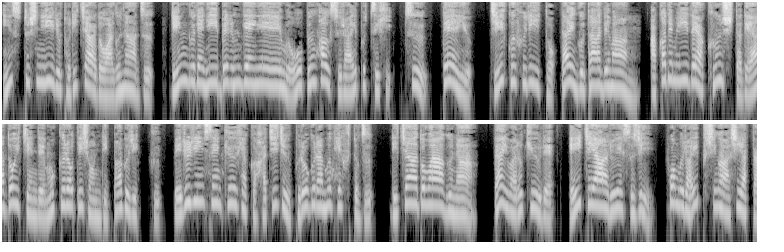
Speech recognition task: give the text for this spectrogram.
インストゥシニールとリチャード・ワグナーズ、リングデニーベルンゲン AM オープンハウスライプツヒ、2、テーユ、ジークフリート、ダイグターデマーン、アカデミーデア・クンシュタ・デア・ドイチェン・デモクロティション・リパブリック、ベルリン1980プログラムヘフトズ、リチャード・ワーグナー、ダイ・ワルキューレ、HRSG、フォム・ライプシガーシアタ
